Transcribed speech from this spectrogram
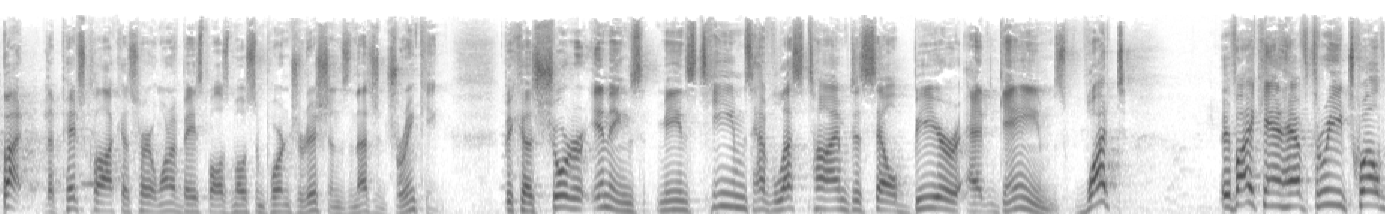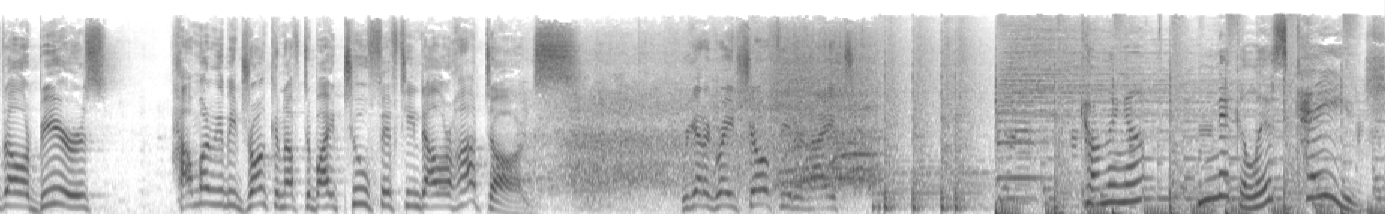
But the pitch clock has hurt one of baseball's most important traditions, and that's drinking. Because shorter innings means teams have less time to sell beer at games. What? If I can't have three $12 beers, how am I going to be drunk enough to buy two $15 hot dogs? We got a great show for you tonight. Coming up, Nicolas Cage.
